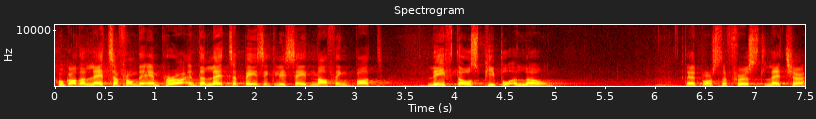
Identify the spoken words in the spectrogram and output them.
who got a letter from the emperor, and the letter basically said nothing but leave those people alone. That was the first letter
